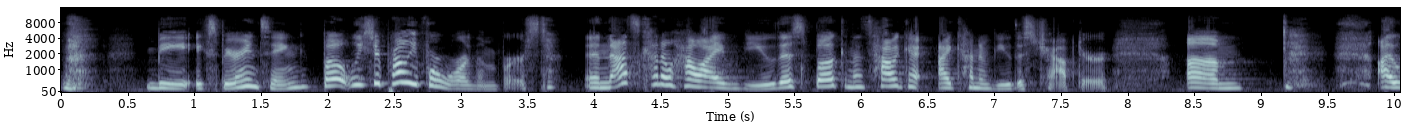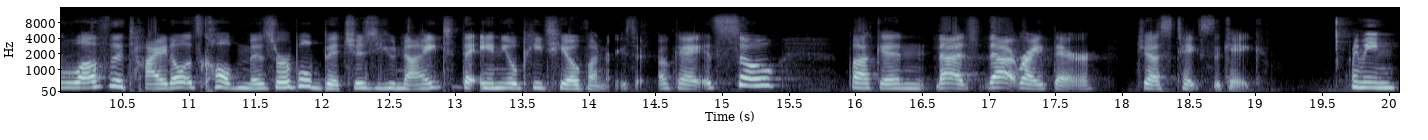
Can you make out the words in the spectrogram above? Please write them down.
be experiencing, but we should probably forewarn them first. And that's kind of how I view this book, and that's how I, I kind of view this chapter. Um, I love the title. It's called Miserable Bitches Unite, the annual PTO fundraiser. Okay. It's so fucking, that, that right there just takes the cake. I mean,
